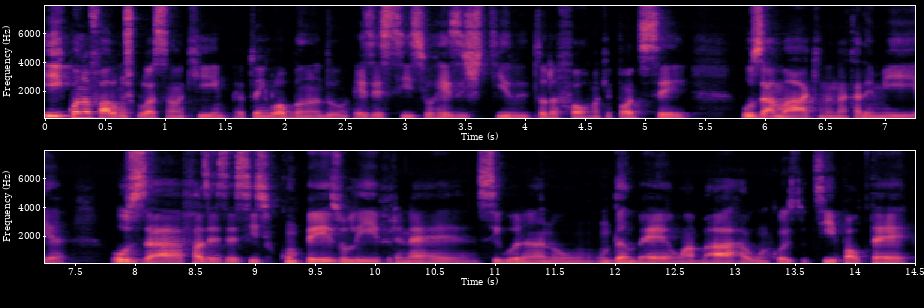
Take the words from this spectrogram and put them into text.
E quando eu falo musculação aqui, eu estou englobando exercício resistido de toda forma, que pode ser usar máquina na academia, usar, fazer exercício com peso livre, né? Segurando um dumbbell, uma barra, alguma coisa do tipo, halter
